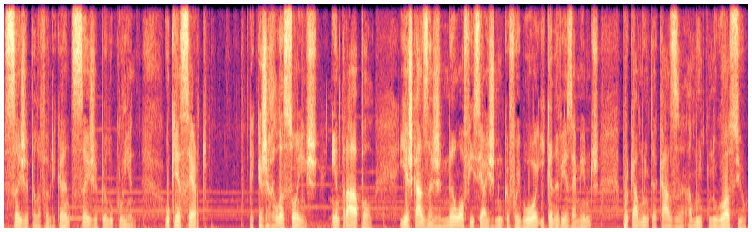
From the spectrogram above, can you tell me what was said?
seja pela fabricante, seja pelo cliente. O que é certo é que as relações entre a Apple e as casas não oficiais nunca foi boa e cada vez é menos, porque há muita casa, há muito negócio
